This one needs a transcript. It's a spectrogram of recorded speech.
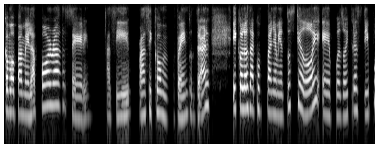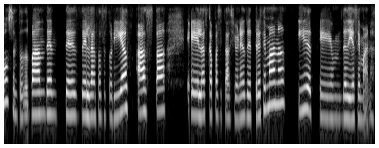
como Pamela Porra, CR. Así básico me pueden encontrar. Y con los acompañamientos que doy, eh, pues doy tres tipos. Entonces van desde las asesorías hasta eh, las capacitaciones de tres semanas y de, em, de 10 semanas.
